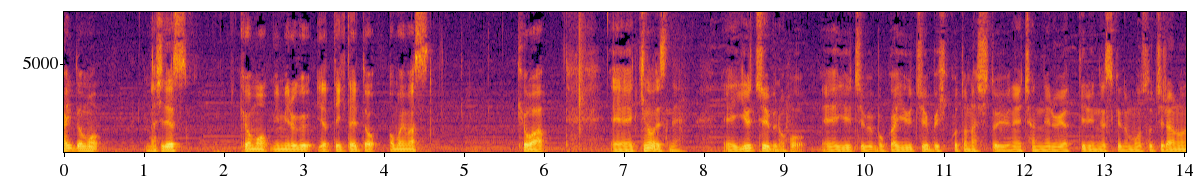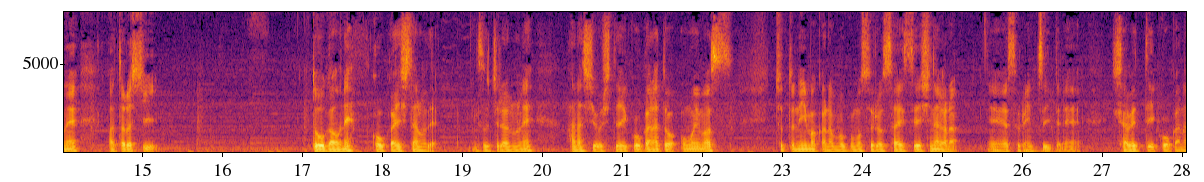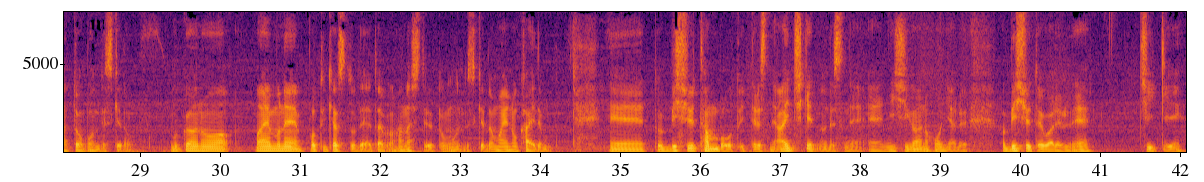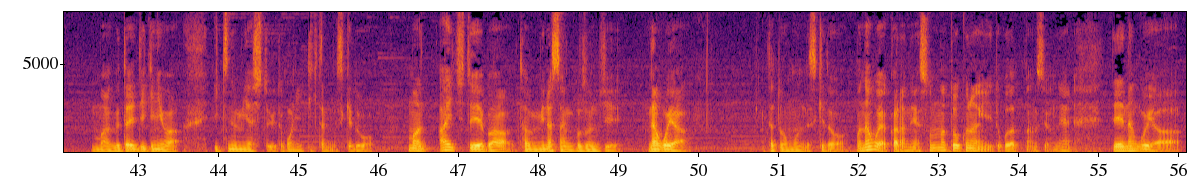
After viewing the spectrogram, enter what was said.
はいどうも。なしです。今日も耳ログやっていきたいと思います。今日は、えー、昨日ですね、えー、YouTube の方、えー、YouTube 僕は YouTube ひことなしというねチャンネルをやっているんですけどもそちらのね新しい動画をね公開したのでそちらのね話をしていこうかなと思います。ちょっとね今から僕もそれを再生しながら、えそれについてね喋っていこうかなと思うんですけども。僕はあの前もねポッドキャストで多分話してると思うんですけど前の回でも。えっ、とビシュ田んぼといってですね愛知県のですね、えー、西側の方にあるビシュと呼ばれるね地域まあ具体的には一宮市というところに行ってきたんですけどまあ愛知といえば多分皆さんご存知名古屋だと思うんですけど、まあ、名古屋からねそんな遠くないとこだったんですよね。で名古屋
